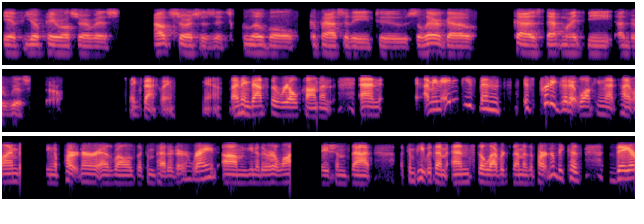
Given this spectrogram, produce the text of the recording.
if your payroll service outsources its global capacity to Celergo because that might be under risk now. Exactly. Yeah, I think that's the real comment. And I mean, ADP's been is pretty good at walking that tight line being a partner as well as a competitor, right? Um, you know, there are a lot of organizations that compete with them and still leverage them as a partner because they are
